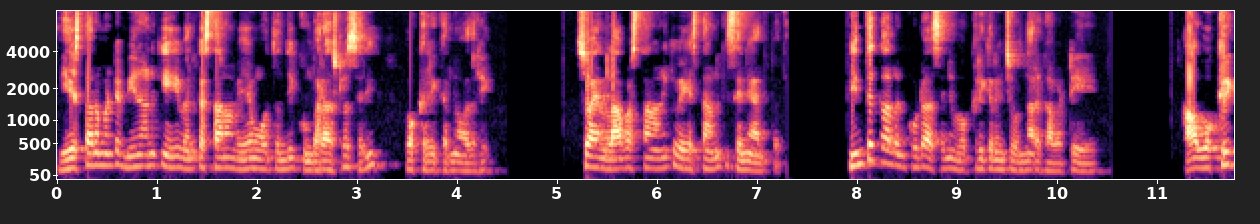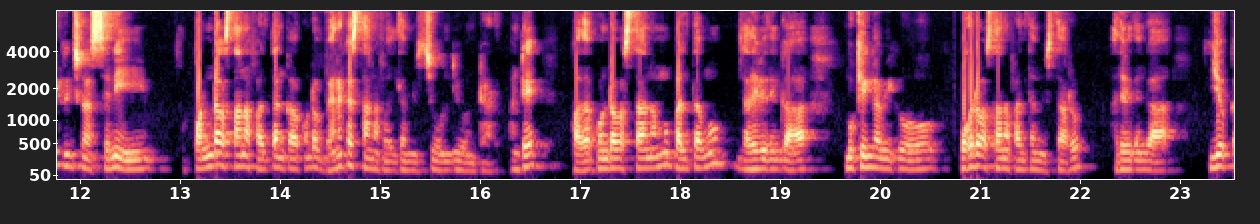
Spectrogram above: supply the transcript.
ఏ స్థానం అంటే మీనానికి వెనుక స్థానం వ్యయమవుతుంది కుంభరాశిలో శని వక్రీకరణ వదిలి. సో ఆయన లాభస్థానానికి వ్యయ స్థానానికి శని అధిపతి. ఇంతకాలం కూడా శని వక్రీకరించి ఉన్నారు కాబట్టి ఆ వక్రీకరించిన శని పండవ స్థాన ఫలితం కాకుండా వెనక స్థాన ఫలితం ఇచ్చి ఉండి ఉంటాడు. అంటే పదకొండవ స్థానము ఫలితము అదేవిధంగా ముఖ్యంగా మీకు ఒకటవ స్థాన ఫలితం ఇస్తారు. అదేవిధంగా ఈ యొక్క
